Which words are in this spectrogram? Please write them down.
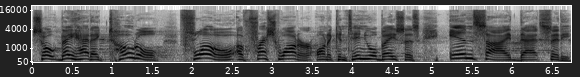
So they had a total flow of fresh water on a continual basis inside that city.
